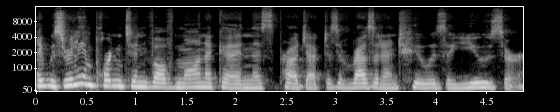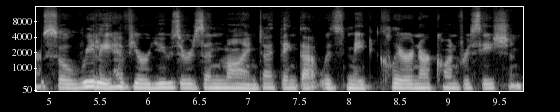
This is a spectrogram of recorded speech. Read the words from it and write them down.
It was really important to involve Monika in this project as a resident who is a user. So, really have your users in mind. I think that was made clear in our conversation.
